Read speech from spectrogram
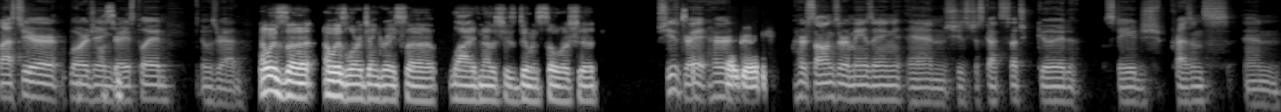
Last year, Laura Jane Awesome. Grace played. It was rad. How is uh how is Laura Jane Grace uh live now that she's doing solo shit? She's great. So Her good. her songs are amazing and she's just got such good stage presence and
